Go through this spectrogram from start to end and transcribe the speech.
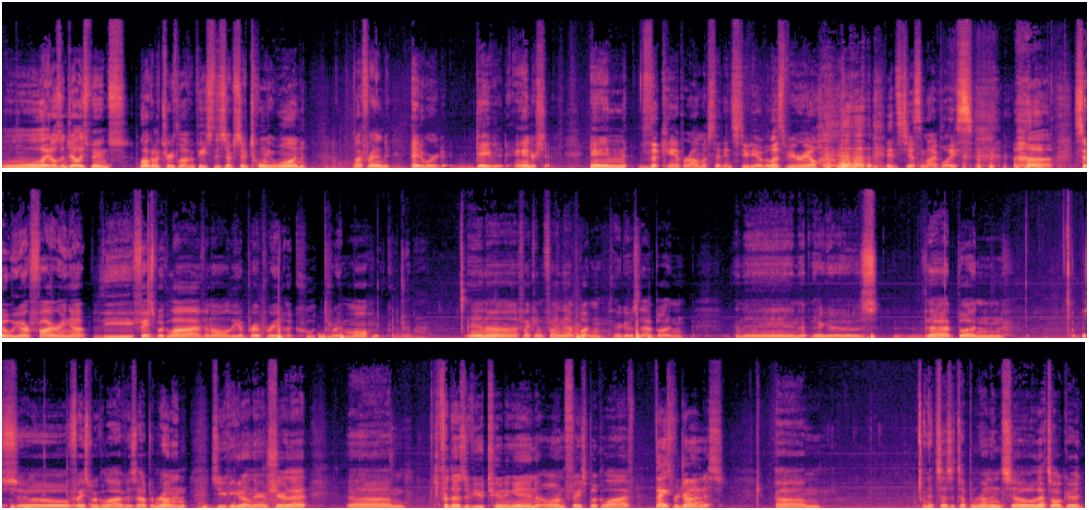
Ladles and jelly spoons. Welcome to Truth, Love, and Peace. This is episode 21. My friend Edward David Anderson in the camper. I almost said in studio, but let's be real. it's just my place. Uh, so we are firing up the Facebook Live and all the appropriate accoutrements. And uh, if I can find that button, there goes that button. And then there goes that button. So Facebook Live is up and running. So you can get on there and share that. Um, for those of you tuning in on Facebook Live, thanks for joining us. Um, and it says it's up and running, so that's all good.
